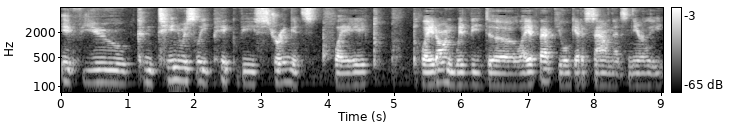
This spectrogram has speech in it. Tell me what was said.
if you continuously pick the string it's played played on with the delay effect, you will get a sound that's nearly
